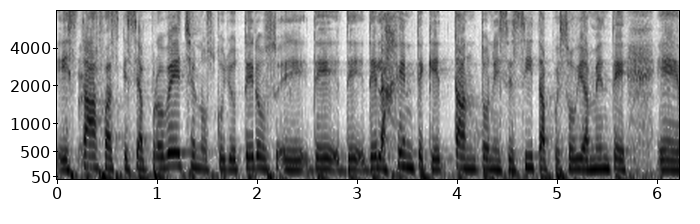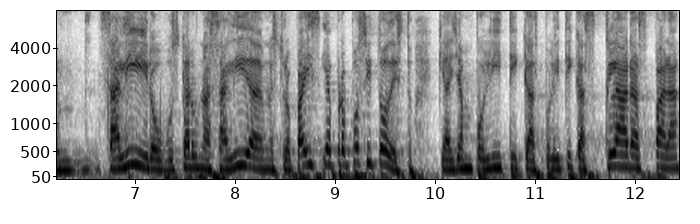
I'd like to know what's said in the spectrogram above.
estafas, que se aprovechen los coyoteros eh, de, de, la gente que tanto necesita, pues obviamente salir o buscar una salida de nuestro país. Y a propósito de esto, que hayan políticas, políticas claras para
